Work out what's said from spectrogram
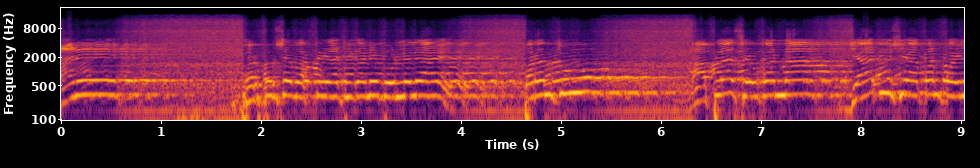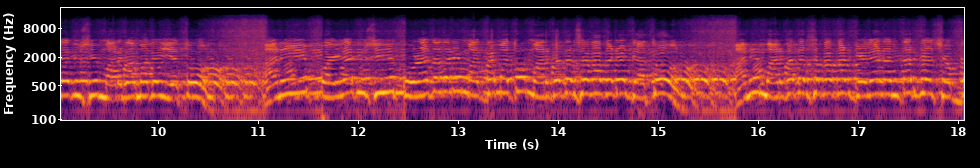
आणि भरपूरसे वक्ते या ठिकाणी बोललेले आहेत. परंतु आपल्या सेवकांना ज्या दिवशी आपण पहिल्या दिवशी मार्गामध्ये येतो आणि पहिल्या दिवशी कोणाच्या तरी माध्यमातून मार्गदर्शकाकडे जातो आणि मार्गदर्शकाकडे गेल्यानंतर जे शब्द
